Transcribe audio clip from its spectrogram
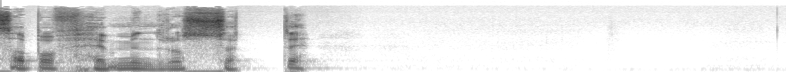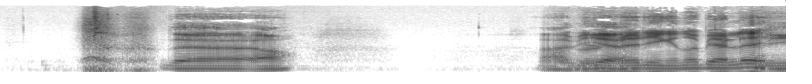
seg på 570. Det Ja. Nei, vi er, ringe noen bjeller. vi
